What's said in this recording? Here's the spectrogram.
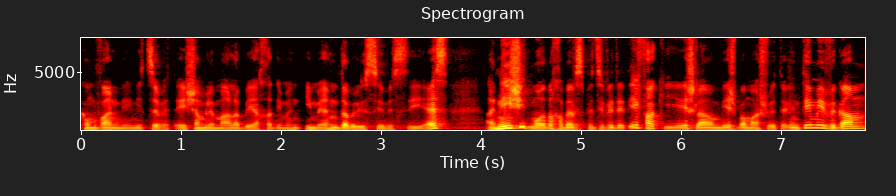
כמובן היא ניצבת אי שם למעלה ביחד עם, עם MWC ו-CES. אני אישית מאוד מחבב ספציפית את איפה כי יש, לה, יש בה משהו יותר אינטימי וגם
